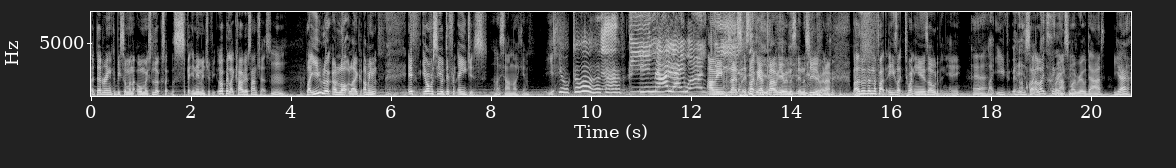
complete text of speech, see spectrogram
a dead ringer could be someone that almost looks like the spitting image of you, a bit like Claudio Sanchez. Like you look a lot like. I mean, if you're obviously you're different ages. And I sound like him. You're good. I mean, that's it's like we have Claudio in the in the studio right now. But other than the fact that he's like 20 years older than you, Yeah. like you, it's like I like to think that's my real dad. Yeah,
